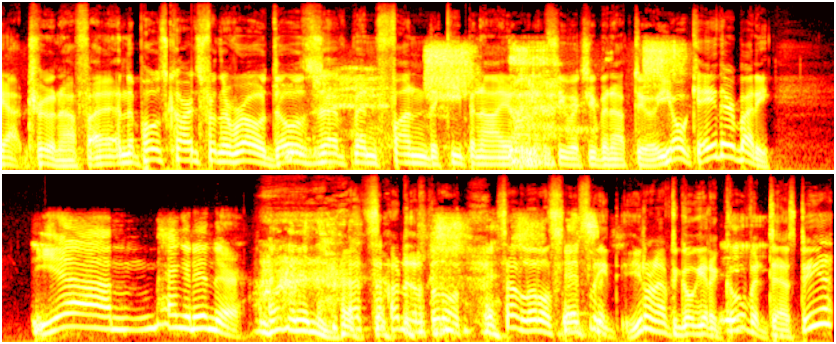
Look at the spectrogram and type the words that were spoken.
Yeah, true enough. Uh, and the postcards from the road, those have been fun to keep an eye on and see what you've been up to. Are you okay there, buddy? Yeah, I'm hanging in there. I'm hanging in there. that sounded a little, sounded a little sniffly. You don't have to go get a COVID test, do you?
